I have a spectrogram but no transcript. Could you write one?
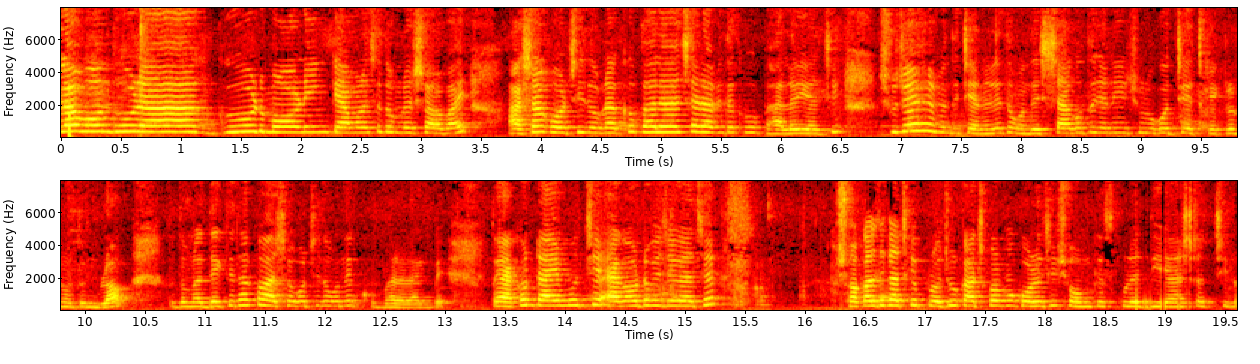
হ্যালো বন্ধুরা, গুড মর্নিং, কেমন আছো তোমরা সবাই? আশা করছি তোমরা খুব ভালো আছো আর আমি তো খুব ভালোই আছি। সুজয় হেমন্তী চ্যানেলে তোমাদের স্বাগত জানিয়ে শুরু করছি আজকে একটা নতুন ব্লগ তো তোমরা দেখতে থাকো, আশা করছি তোমাদের খুব ভালো লাগবে। তো এখন টাইম হচ্ছে এগারোটা বেজে গেছে। সকাল থেকে আজকে প্রচুর কাজকর্ম করেছি। সোমকে স্কুলে দিয়ে আসার ছিল,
